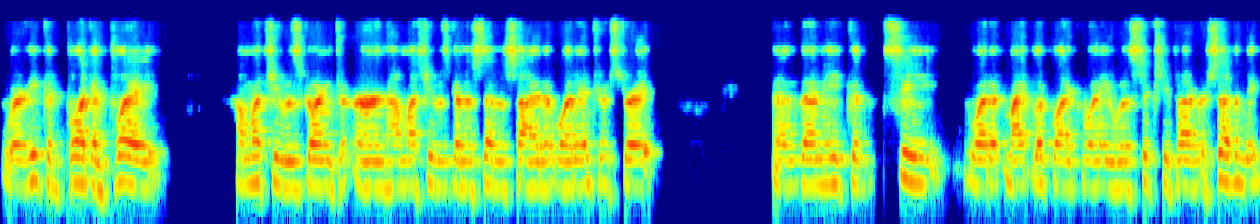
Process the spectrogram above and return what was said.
where he could plug and play how much he was going to earn, how much he was going to set aside at what interest rate. And then he could see what it might look like when he was 65 or 70.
